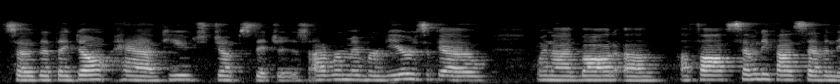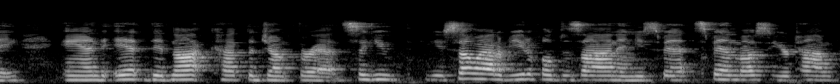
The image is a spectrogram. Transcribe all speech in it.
so that they don't have huge jump stitches. I remember years ago when I bought a, a FOF 7570 and it did not cut the jump threads. So you, you sew out a beautiful design and you spend, spend most of your time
